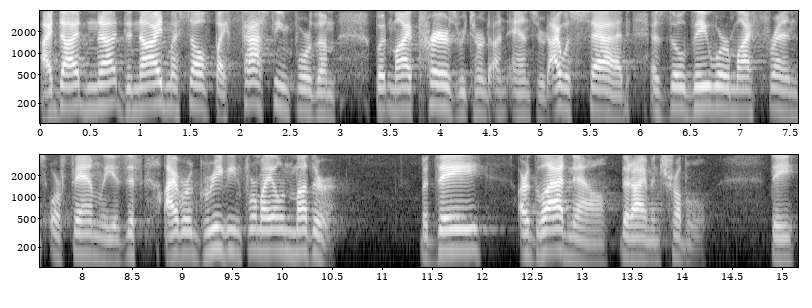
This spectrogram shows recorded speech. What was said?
I died not, denied myself by fasting for them, but my prayers returned unanswered. I was sad as though they were my friends or family, as if I were grieving for my own mother. But they are glad now that I am in trouble. They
